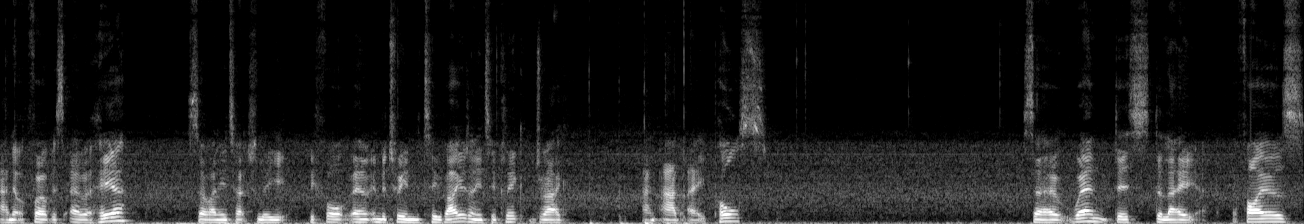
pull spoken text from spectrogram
and it'll throw up this error here. So I need to actually, before uh, in between the two values, I need to click, drag and add a pulse. So when this delay fires,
